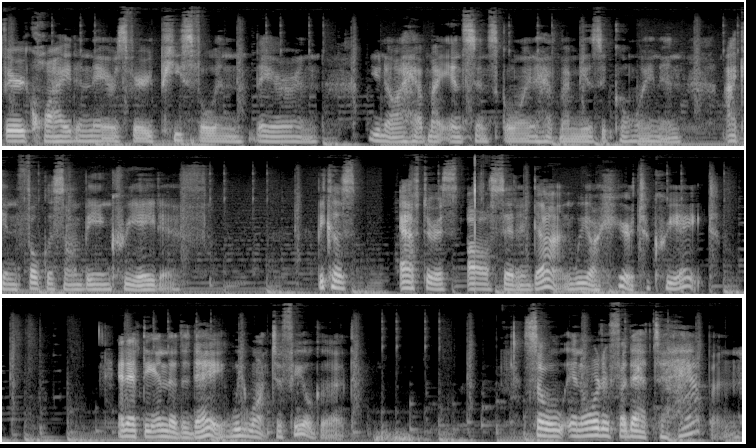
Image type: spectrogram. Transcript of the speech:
very quiet in there, it's very peaceful in there, and you know, I have my incense going, I have my music going, and I can focus on being creative. Because after it's all said and done, we are here to create. And at the end of the day, we want to feel good. So, in order for that to happen,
